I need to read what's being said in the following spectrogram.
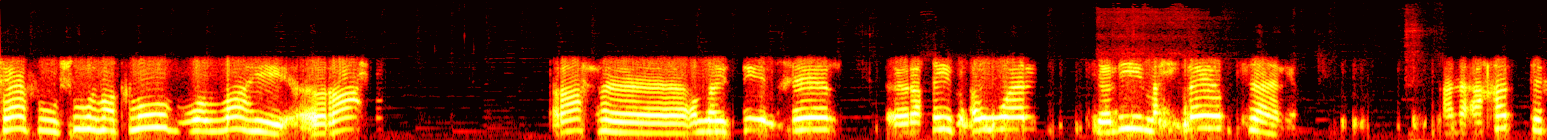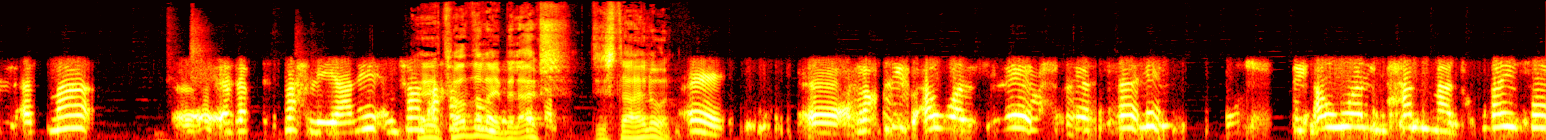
شافوا شو المطلوب. والله راح راح آه، الله يجزيه الخير. رقيب أول سليم حسين سالم. أنا أخذت الأسماء آه، إذا بتسمح لي يعني مشان إيه، أخذتهم تفضلي. بالعكس تستاهلون. إيه آه، رقيب أول سليم حسين سالم أول محمد قيصر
